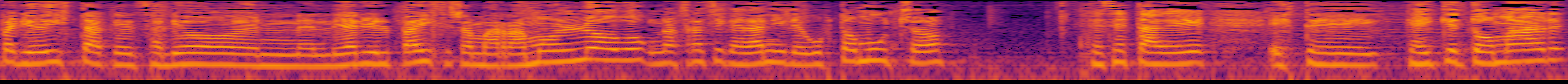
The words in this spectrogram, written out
periodista que salió en el diario El País que se llama Ramón Lobo, una frase que a Dani le gustó mucho que es esta de este que hay que tomar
